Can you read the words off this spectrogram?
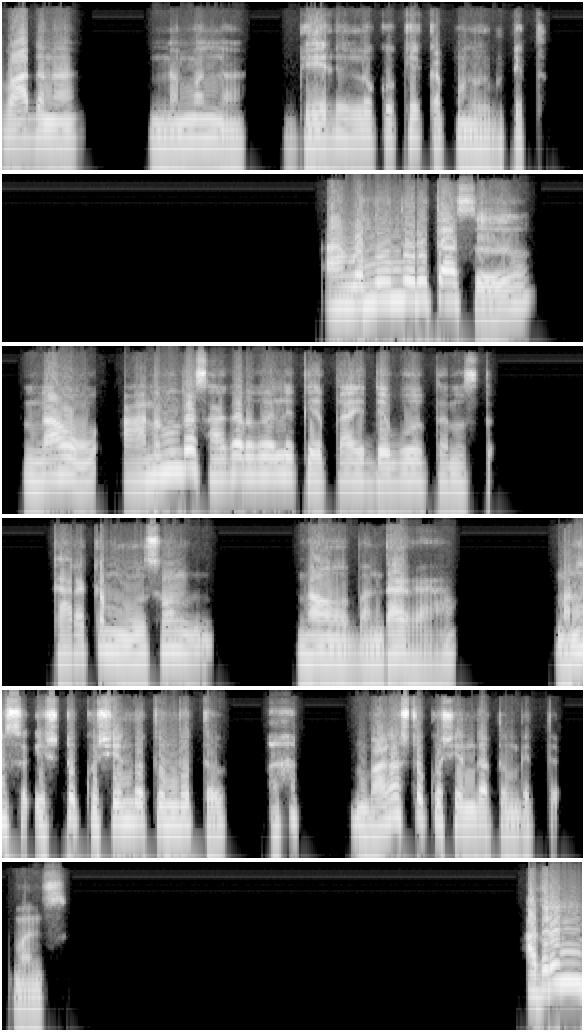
ವಾದನ ನಮ್ಮನ್ನ ಬೇರೆ ಲೋಕಕ್ಕೆ ಕರ್ಕೊಂಡು ಹೋಗ್ಬಿಟ್ಟಿತ್ತು. ಆ ಒಂದು ಒಂದೂವರೆ ತಾಸು ನಾವು ಆನಂದ ಸಾಗರದಲ್ಲಿ ತೇರ್ತಾ ಇದ್ದೆವು ಅಂತ ಅನಿಸ್ತು ಕಾರ್ಯಕ್ರಮ ಮುಗಿಸ್ಕೊಂಡು ನಾವು ಬಂದಾಗ ಮನಸ್ಸು ಎಷ್ಟು ಖುಷಿಯಿಂದ ತುಂಬಿತ್ತು. ಬಹಳಷ್ಟು ಖುಷಿಯಿಂದ ತುಂಬಿತ್ತು ಮನಸ್ಸು. ಅದರಿಂದ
